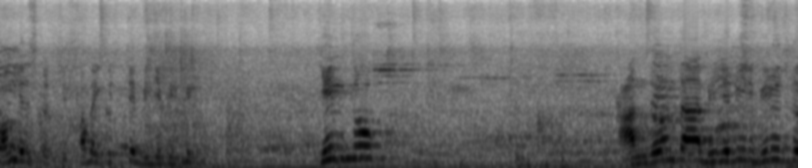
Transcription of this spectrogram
কংগ্রেস করছে, সবাই করছে বিজেপির বিরুদ্ধে। কিন্তু আন্দোলনটা বিজেপির বিরুদ্ধে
